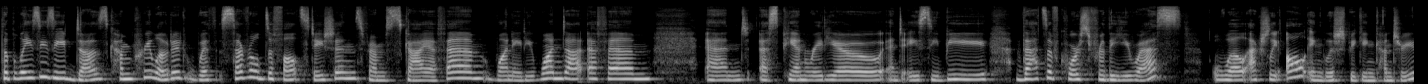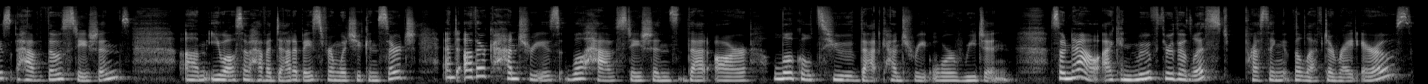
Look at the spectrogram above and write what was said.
The Blaze EZ does come preloaded with several default stations from Sky FM, 181.fm, and SPN Radio and ACB. That's of course for the US well, actually, all English speaking countries have those stations. Um, you also have a database from which you can search, and other countries will have stations that are local to that country or region. So now I can move through the list pressing the left or right arrows.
